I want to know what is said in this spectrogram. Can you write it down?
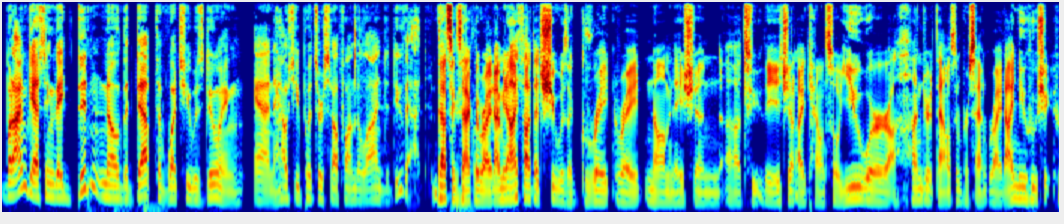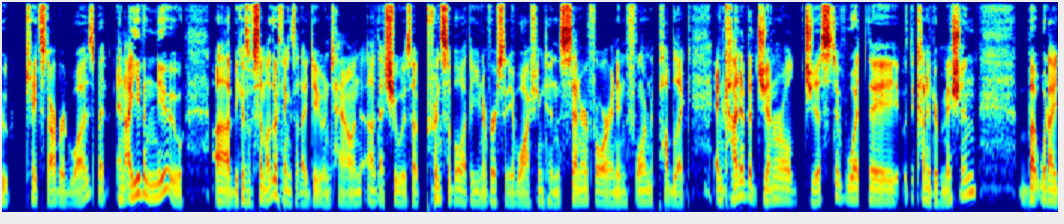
But I'm guessing they didn't know the depth of what she was doing and how she puts herself on the line to do that. That's exactly right. I mean, I thought that she was a great, great nomination uh, to the Jedi Council. You were a hundred thousand percent right. I knew who she, who Kate Starbird was, but and I even knew uh, because of some other things that I do in town uh, that she was a principal at the University of Washington Center for an Informed Public, and kind of the general gist of what they, the kind of their mission. But what I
